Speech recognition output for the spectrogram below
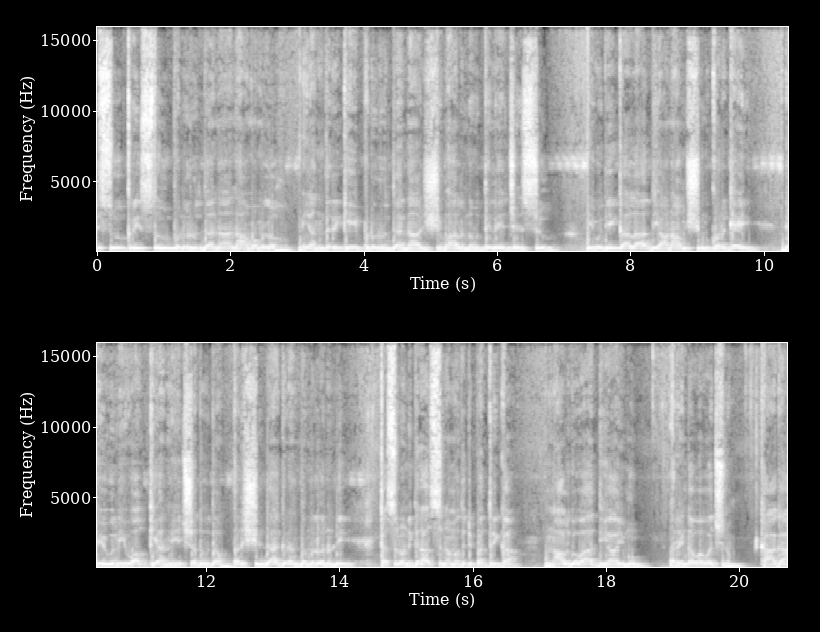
యేసుక్రీస్తు పునరుద్ధరణ నామములో మీ అందరికీ పునరుద్ధరణ శుభాలను తెలియజేస్తూ ఈ ఉదయకాల ధ్యానాంశం కొరకై దేవుని వాక్యాన్ని చదువుదాం. పరిశుద్ధ గ్రంథములో నుండి దశలోనికి రాసిన మొదటి పత్రిక నాలుగవ అధ్యాయము రెండవ వచనం. కాగా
